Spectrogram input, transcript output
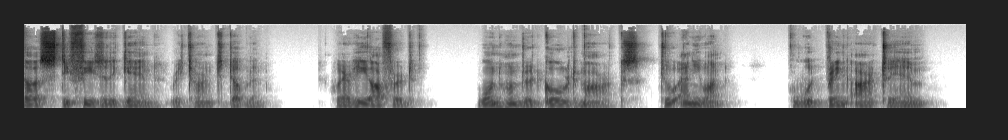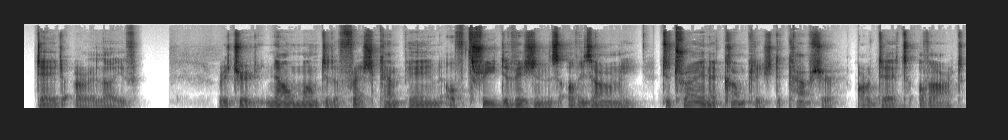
thus defeated again, returned to Dublin, where he offered 100 gold marks to anyone who would bring art to him, dead or alive. Richard now mounted a fresh campaign of three divisions of his army to try and accomplish the capture or death of art.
